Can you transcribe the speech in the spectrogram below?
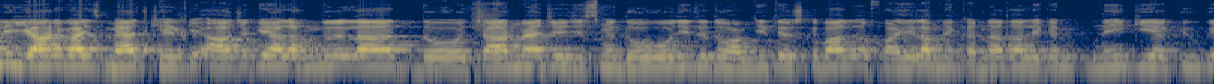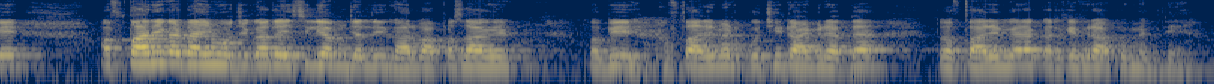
फाइनली यार गाइस मैच खेल के आ चुके हैं, अल्हम्दुलिल्लाह। दो, चार मैच है, जिसमें दो वो जीते, दो हम जीते। उसके बाद फाइनल हमने करना था, लेकिन नहीं किया, क्योंकि अफ्तारी का टाइम हो चुका था, इसलिए हम जल्दी घर वापस आ गए। तो अभी अफ्तारी में कुछ ही टाइम रहता है तो अफ्तारी वगैरह करके फिर आपको मिलते हैं।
